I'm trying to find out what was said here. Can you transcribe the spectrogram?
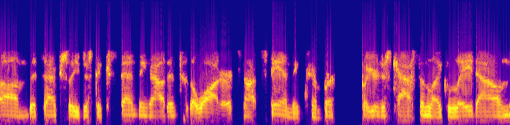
um, that's actually just extending out into the water. It's not standing timber, but you're just casting like laydowns,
